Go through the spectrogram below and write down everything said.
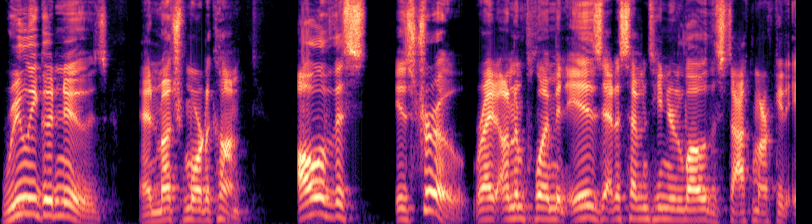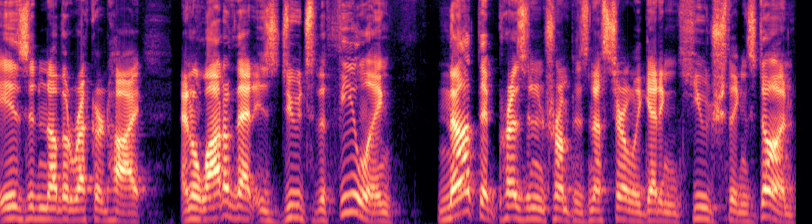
Really good news, and much more to come. All of this is true, right? Unemployment is at a 17 year low, the stock market is at another record high, and a lot of that is due to the feeling not that President Trump is necessarily getting huge things done,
